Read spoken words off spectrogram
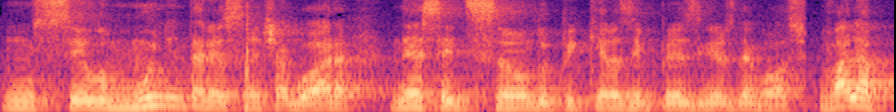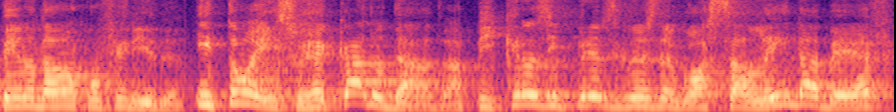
um selo muito interessante agora nessa edição do Pequenas Empresas e Grandes Negócios. Vale a pena dar uma conferida. Então é isso, recado dado. A Pequenas Empresas e Grandes Negócios, além da ABF,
